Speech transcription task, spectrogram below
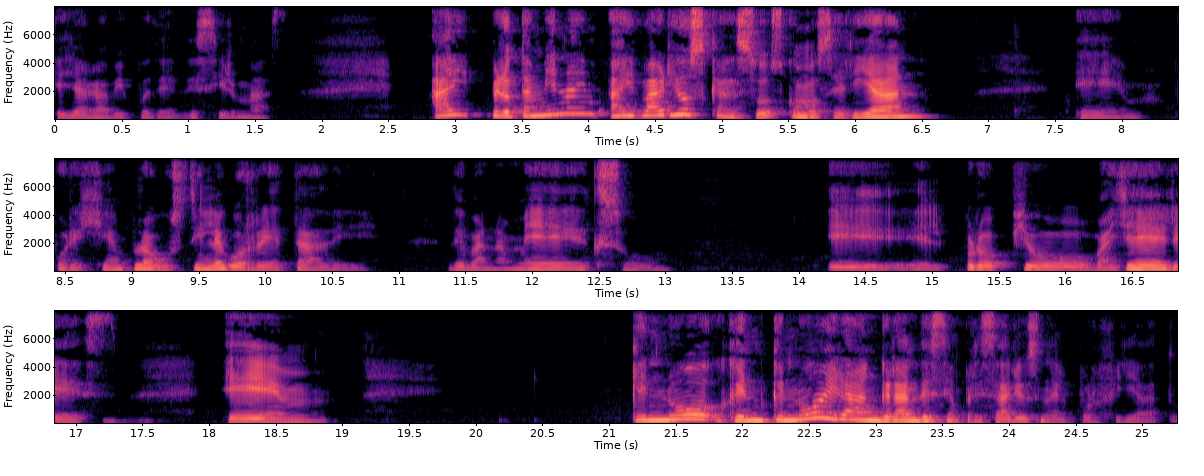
ya Gaby puede decir más. Hay, pero también hay, varios casos, como serían, eh, por ejemplo, Agustín Legorreta de, de Banamex o eh, el propio Balleres, em, que, no, que, no eran grandes empresarios en el porfiriato.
